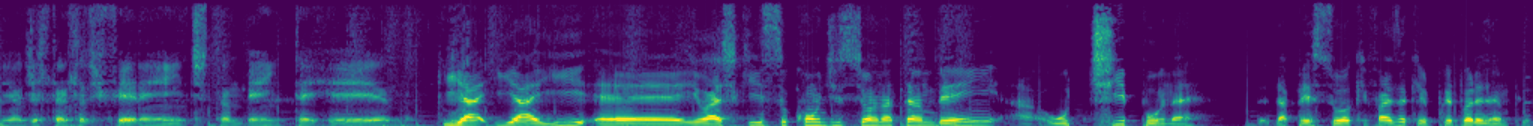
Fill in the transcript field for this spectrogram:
Tem a distância diferente também, terreno. E, a- e aí, é, eu acho que isso condiciona também o tipo, né? Da- pessoa que faz aquilo. Porque, por exemplo,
